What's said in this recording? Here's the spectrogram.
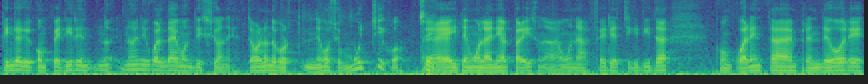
tenga que competir en, no, no en igualdad de condiciones. Estoy hablando por negocios muy chicos. Sí. Eh, ahí tengo la Avenida del Paraíso, una, una feria chiquitita con 40 emprendedores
